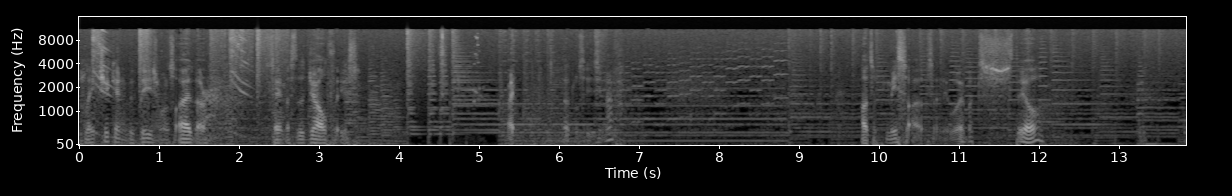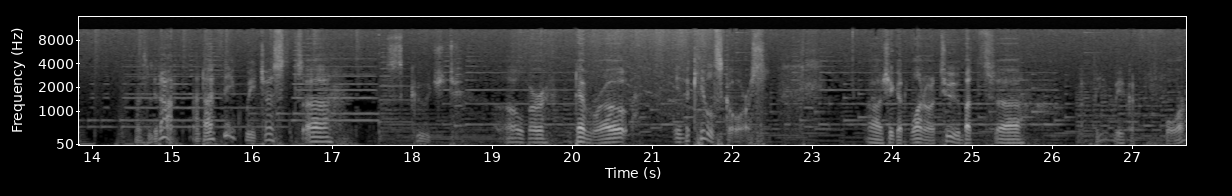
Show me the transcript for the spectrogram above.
play chicken with these ones either. Same as the Jalthies. Right, that was easy enough. Out of missiles anyway, but still. Nicely done. And I think we just uh, scooched over Devereaux in the kill scores. Uh, she got one or two, but uh, I think we got four.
